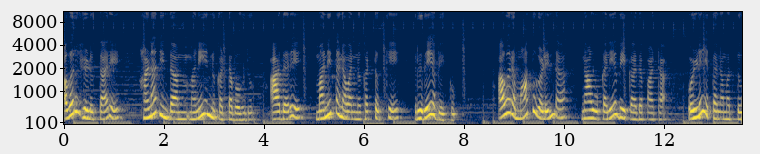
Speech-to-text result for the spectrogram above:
ಅವರು ಹೇಳುತ್ತಾರೆ, ಹಣದಿಂದ ಮನೆಯನ್ನು ಕಟ್ಟಬಹುದು, ಆದರೆ ಮನೆತನವನ್ನು ಕಟ್ಟೋಕ್ಕೆ ಹೃದಯ ಬೇಕು. ಅವರ ಮಾತುಗಳಿಂದ ನಾವು ಕಲಿಯಬೇಕಾದ ಪಾಠ, ಒಳ್ಳೆಯತನ ಮತ್ತು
